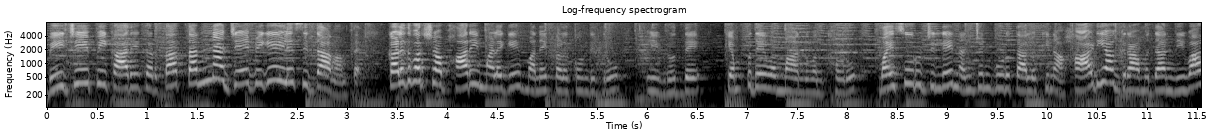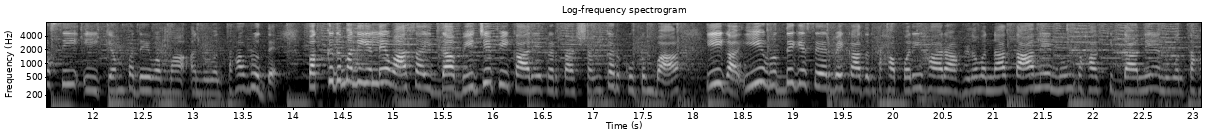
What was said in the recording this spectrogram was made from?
ಬಿಜೆಪಿ ಕಾರ್ಯಕರ್ತ ತನ್ನ ಜೇಬಿಗೆ ಇಳಿಸಿದ್ದಾನಂತೆ. ಕಳೆದ ವರ್ಷ ಭಾರಿ ಮಳೆಗೆ ಮನೆ ಕಳ್ಕೊಂಡಿದ್ರು ಈ ವೃದ್ಧೆ. ಕೆಂಪದೇವಮ್ಮ ಅನ್ನುವಂಥವರು. ಮೈಸೂರು ಜಿಲ್ಲೆ ನಂಜನಗೂಡು ತಾಲೂಕಿನ ಹಾಡಿಯ ಗ್ರಾಮದ ನಿವಾಸಿ ಈ ಕೆಂಪದೇವಮ್ಮ ಅನ್ನುವಂತಹ ವೃದ್ಧೆ. ಪಕ್ಕದ ಮನೆಯಲ್ಲೇ ವಾಸ ಇದ್ದ ಬಿಜೆಪಿ ಕಾರ್ಯಕರ್ತ ಶಂಕರ್ ಕುಟುಂಬ ಈಗ ಈ ವೃದ್ಧೆಗೆ ಸೇರಬೇಕಾದಂತಹ ಪರಿಹಾರ ಹಣವನ್ನ ತಾನೇ ನುಂಗು ಹಾಕಿದ್ದಾನೆ ಅನ್ನುವಂತಹ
